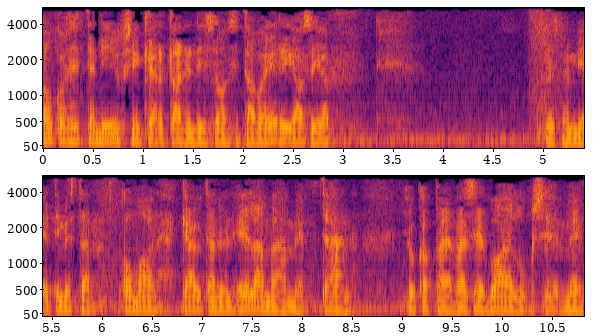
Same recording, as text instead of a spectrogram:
onko se sitten niin yksinkertainen, niin se on sitä aivan eri asia. Jos me mietimme sitä omaan käytännön elämäämme tähän jokapäiväiseen vaellukseemme.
